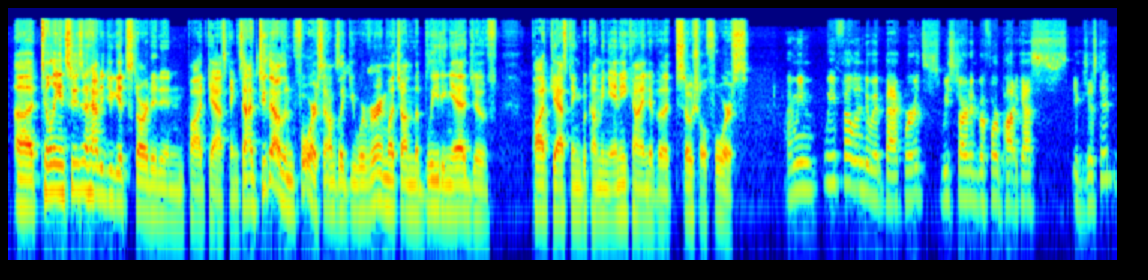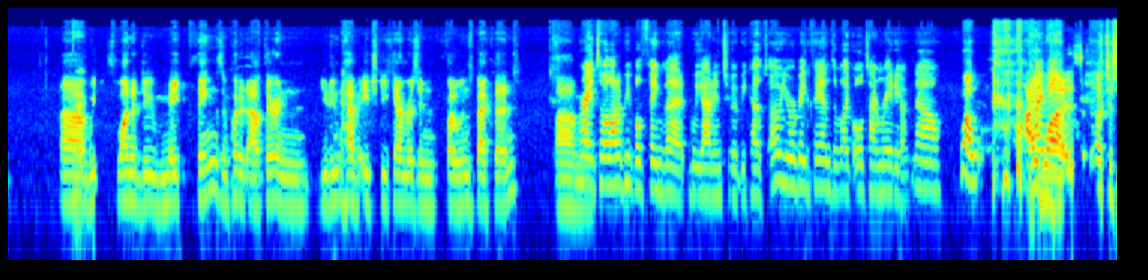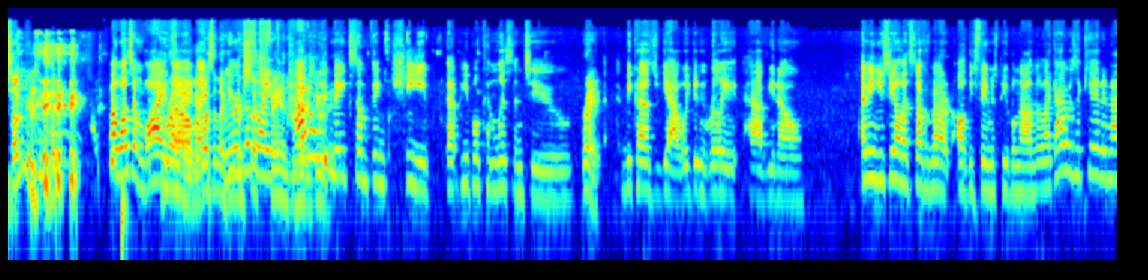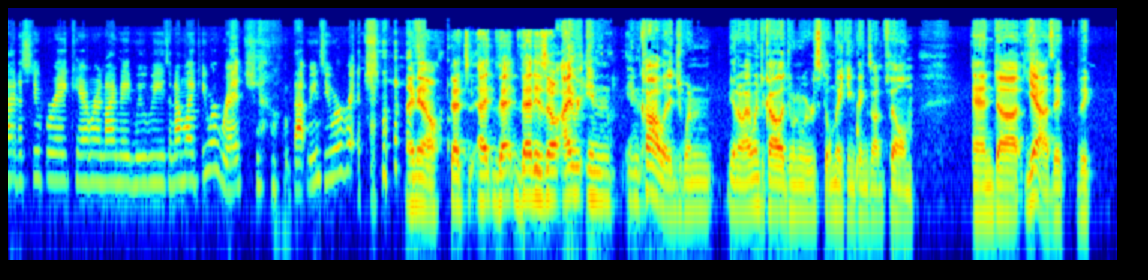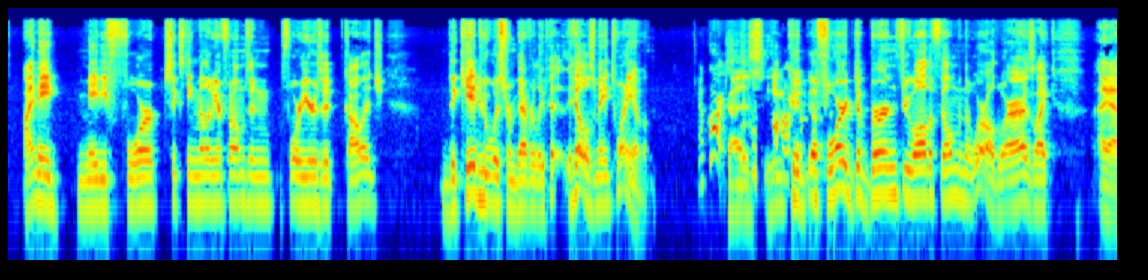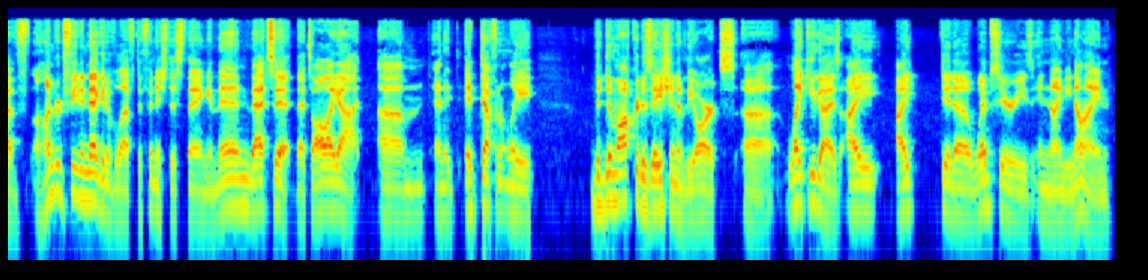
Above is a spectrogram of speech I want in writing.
Uh, Tilly and Susan, how did you get started in podcasting? So, 2004 sounds like you were very much on the bleeding edge of podcasting becoming any kind of a social force. I mean, we fell into it backwards. We started before podcasts existed. Uh, Right. We just wanted to make things and put it out there, and you didn't have HD cameras in phones back then. Um, Right. So a lot of people think that we got into it because, oh, you were big fans of like old time radio. No. Well, I, mean, was uh, to some degree, but that wasn't why Right, though. it wasn't like we we were were just such like, fans how do do we it. make something cheap that people can listen to? right. Because yeah, we didn't really have, you know. I mean, you see all that stuff about all these famous people now, and they're like, I was a kid and I had a Super 8 camera and I made movies, and I'm like, you were rich. that means you were rich. I know that's I, that that is I in in college when you know I went to college when we were still making things on film, and uh, yeah, the the I made maybe four 16 millimeter films in four years at college. The kid who was from Beverly Hills made 20 of them of course. because he could afford to burn through all the film in the world. Where I was like, I have a hundred feet of negative left to finish this thing, and then that's it. That's all I got. Um, and it it definitely the democratization of the arts. Uh, like you guys, I I did a web series in '99,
